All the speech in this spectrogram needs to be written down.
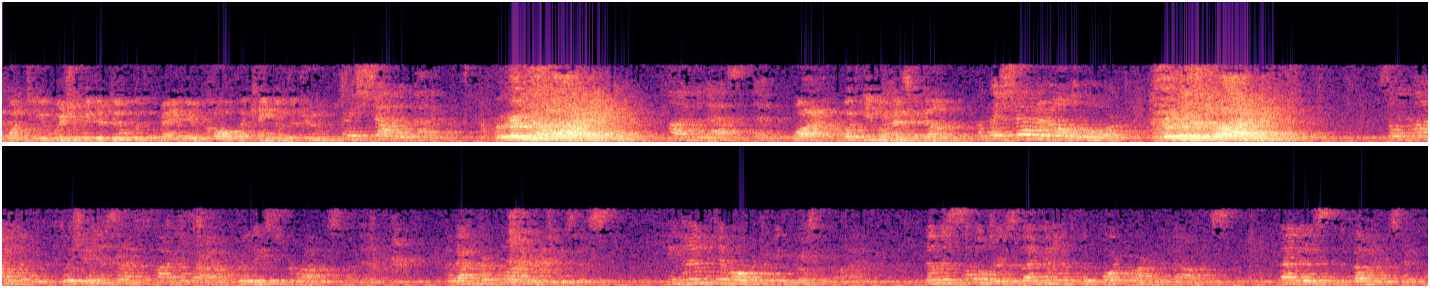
And what do you wish me to do with the man you call the King of the Jews? They shouted back. Crucify him! Pilate asked them. Why? What evil has he done? But they shouted all the more. Crucify him! So Pilate, wishing to satisfy the crowd, released Barabbas for them. And after flogging Jesus, he handed him over to be crucified. Then the soldiers led him into the courtyard of the palace, that is, the governor's headquarters.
